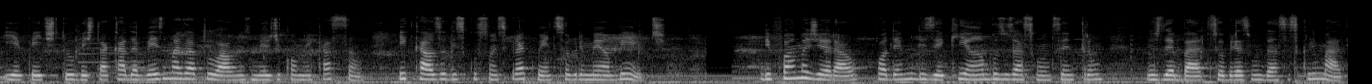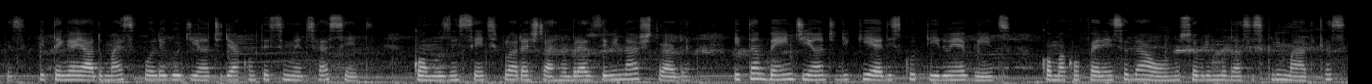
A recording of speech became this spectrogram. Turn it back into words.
e efeito estufa está cada vez mais atual nos meios de comunicação e causa discussões frequentes sobre o meio ambiente. De forma geral, podemos dizer que ambos os assuntos entram nos debates sobre as mudanças climáticas, que têm ganhado mais fôlego diante de acontecimentos recentes, como os incêndios florestais no Brasil e na Austrália, e também diante de que é discutido em eventos como a Conferência da ONU sobre Mudanças Climáticas,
